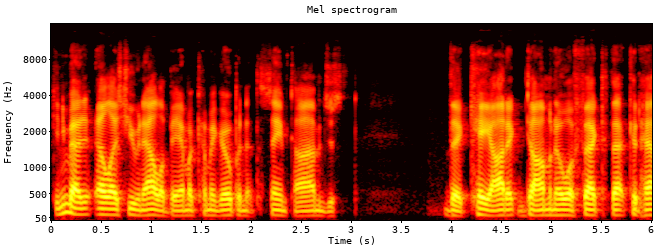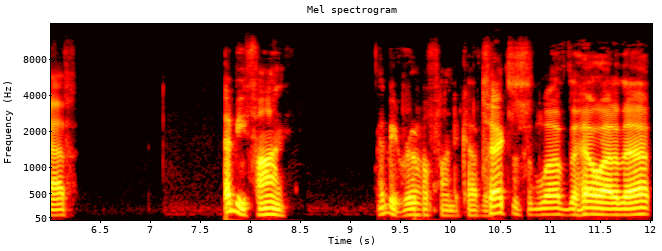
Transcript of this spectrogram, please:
can you imagine LSU and Alabama coming open at the same time and just the chaotic domino effect that could have? That'd be fun. That'd be real fun to cover. Texas would love the hell out of that,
